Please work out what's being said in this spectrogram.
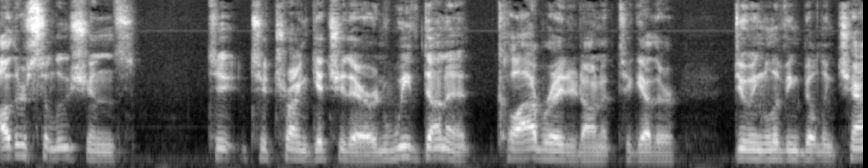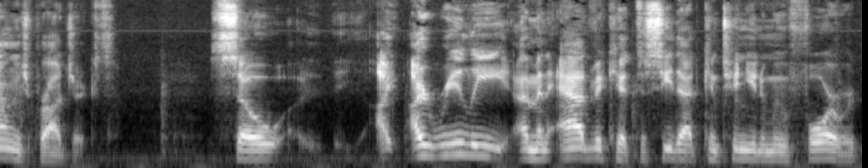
other solutions to to try and get you there. And we've done it, collaborated on it together, doing living building challenge projects. So, I I really am an advocate to see that continue to move forward,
